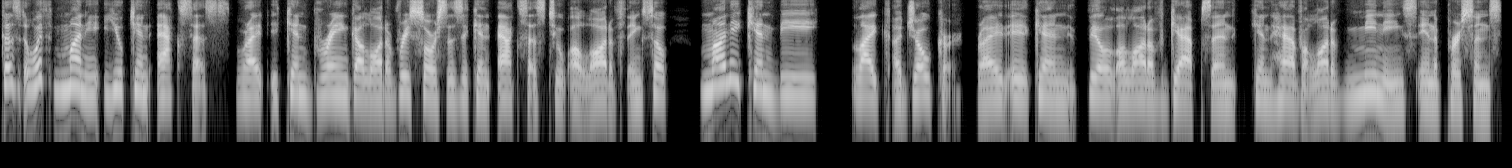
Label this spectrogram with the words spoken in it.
Because with money, you can access, right? It can bring a lot of resources, it can access to a lot of things. So money can be like a joker, right? It can fill a lot of gaps and can have a lot of meanings in a person's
